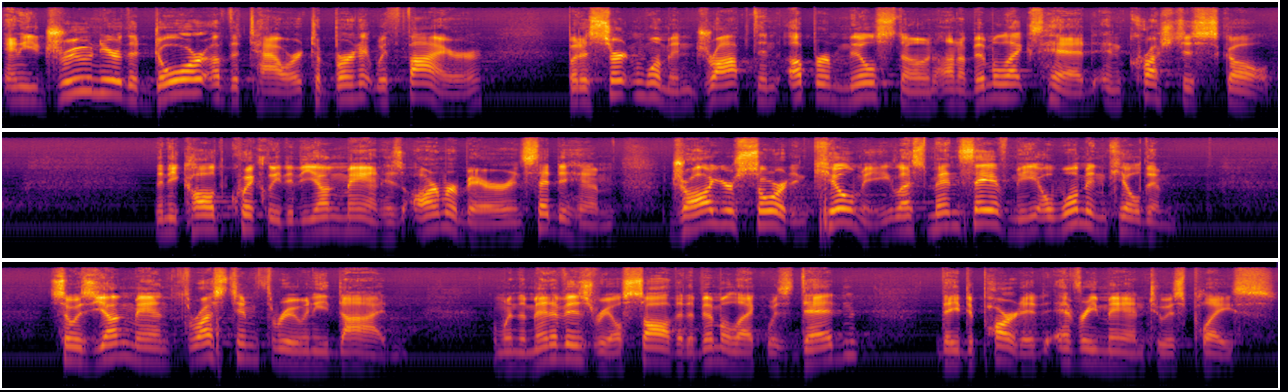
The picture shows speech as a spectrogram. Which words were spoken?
And he drew near the door of the tower to burn it with fire. But a certain woman dropped an upper millstone on Abimelech's head and crushed his skull. Then he called quickly to the young man, his armor bearer, and said to him, Draw your sword and kill me, lest men say of me, A woman killed him. So his young man thrust him through, and he died. And when the men of Israel saw that Abimelech was dead, they departed, every man to his place.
